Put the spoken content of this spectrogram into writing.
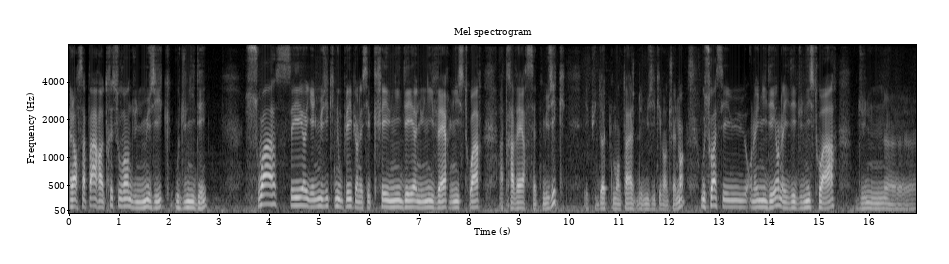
Alors ça part euh, très souvent d'une musique ou d'une idée. Soit c'est il y a une musique qui nous plaît, puis on essaie de créer une idée, un univers, une histoire à travers cette musique, et puis d'autres montages de musique éventuellement. Ou soit c'est on a une idée, on a l'idée d'une histoire, d'une euh,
